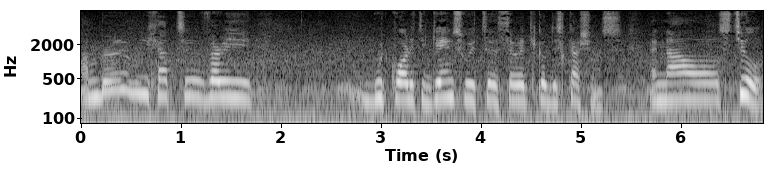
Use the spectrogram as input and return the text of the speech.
Amber, we had very good quality games with theoretical discussions. And now, still,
